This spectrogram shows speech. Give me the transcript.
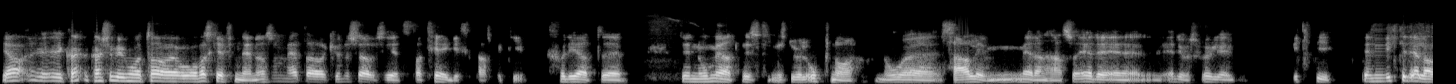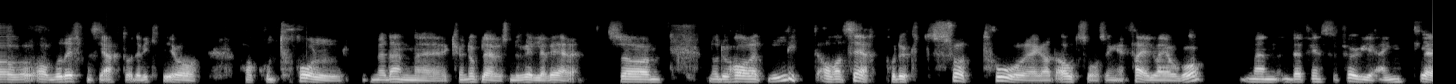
Ja, eh, Kanskje vi må ta overskriften din, som heter 'kundeservice i et strategisk perspektiv'. Fordi at eh, det er noe med at hvis, hvis du vil oppnå noe særlig med den her, så er det, er det jo selvfølgelig viktig. Det er en viktig del av, av, bedriftens hjerte, og det er viktig å ha kontroll med den eh, kundeopplevelsen du vil levere. Så når du har et litt avansert produkt, så tror jeg at outsourcing er feil vei å gå. Men det finnes selvfølgelig enkle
